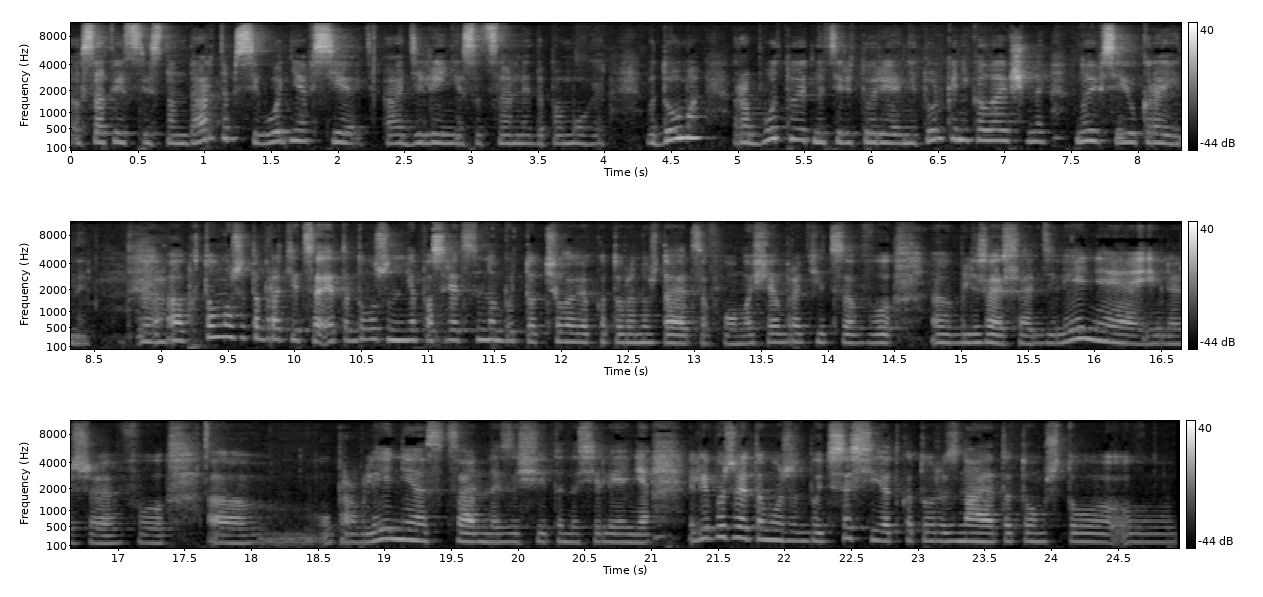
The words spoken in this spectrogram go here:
в соответствии с стандартом сегодня все отделения социальной допомоги в дома работают на территории не только Николаевщины, но и всей Украины. Э, А Кто может обратиться? Это должен непосредственно быть тот человек, который нуждается в помощи, обратиться в э, ближайшее отделение или же в э, управление социальной защиты населения. Либо же это может быть сосед, который знает о том, что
